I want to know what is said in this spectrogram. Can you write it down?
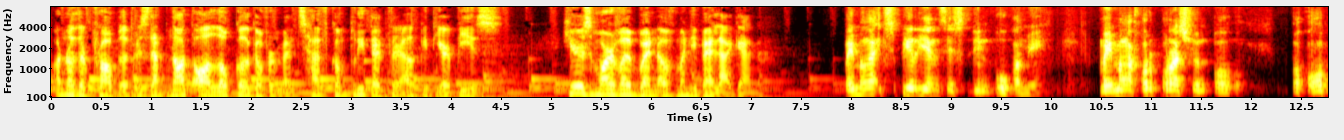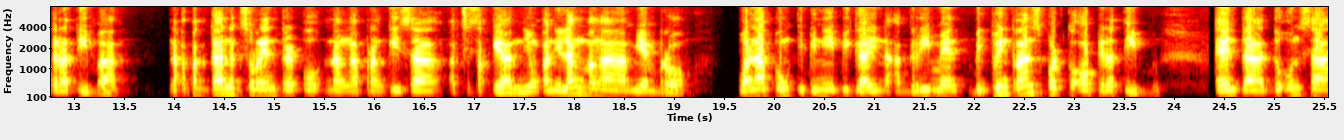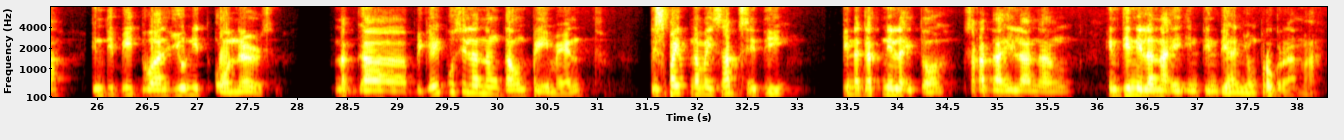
Another problem is that not all local governments have completed their LPTRPs. Here's Marvel Buen of Manibela again may mga experiences din po kami. May mga korporasyon po o kooperatiba na kapag ka nag-surrender po ng uh, prangkisa at sasakyan, yung kanilang mga miyembro, wala pong ibinibigay na agreement between transport cooperative and uh, doon sa individual unit owners. Nagbigay uh, po sila ng down payment despite na may subsidy, kinagat nila ito sa kadahilan ng hindi nila naiintindihan yung programa.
